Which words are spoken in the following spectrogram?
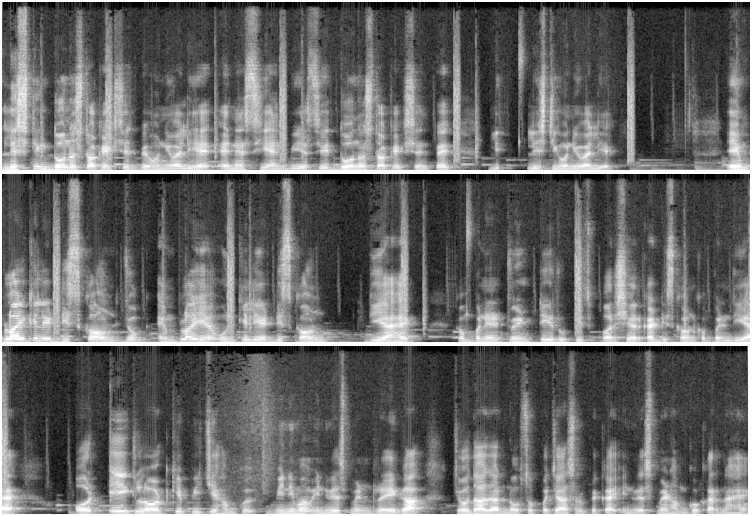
लिस्टिंग दोनों स्टॉक एक्सचेंज पे होने वाली है N S C and B S C दोनों स्टॉक एक्सचेंज पे लिस्टिंग होने वाली है। एम्प्लॉय के लिए डिस्काउंट जो एम्प्लॉय है, उनके लिए डिस्काउंट दिया है कंपनी ने ट्वेंटी रुपीज़ पर शेयर का डिस्काउंट कंपनी दिया है। और एक लॉट के पीछे हमको मिनिमम इन्वेस्टमेंट रहेगा चौदह हज़ार नौ सौ पचास रुपये का इन्वेस्टमेंट हमको करना है,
